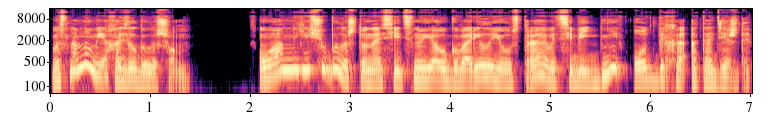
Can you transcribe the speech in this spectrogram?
В основном я ходил голышом. У Анны еще было что носить, но я уговорил ее устраивать себе дни отдыха от одежды.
